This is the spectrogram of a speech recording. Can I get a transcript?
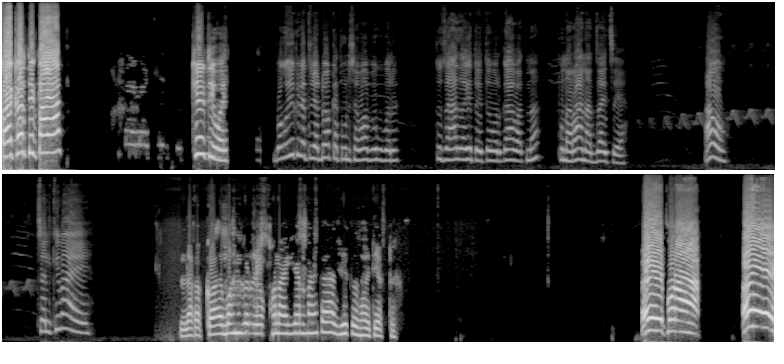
काय करते काय आत खेळती वय बघू इकडे तुझ्या डोक्यात उलसा बघू बरं. तुझा आजा येतोय तर गावात ना पुन्हा रानात जायचं या आओ चल की बाय. लका काय भानगड रे फना गेला नाही काय आज इथं आहे एकटं. ए पोरा! ए!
